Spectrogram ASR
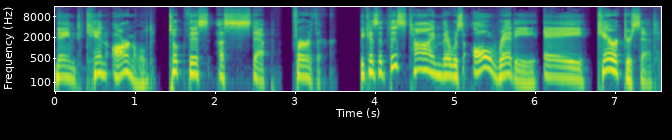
named Ken Arnold took this a step further. Because at this time, there was already a character set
